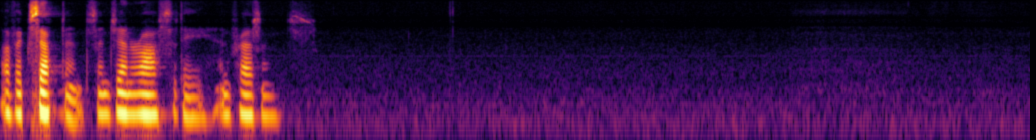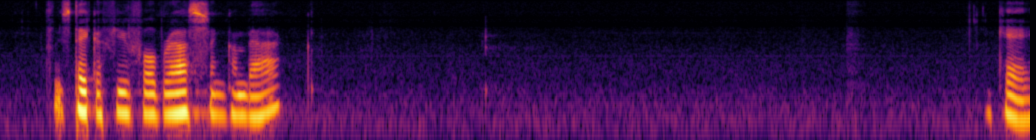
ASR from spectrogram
of acceptance and generosity and presence. Please take a few full breaths and come back. Okay.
